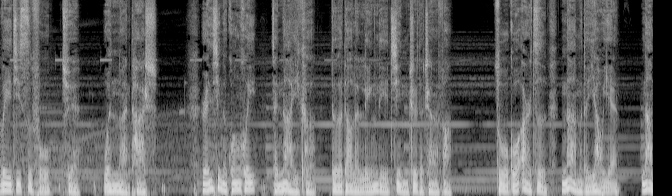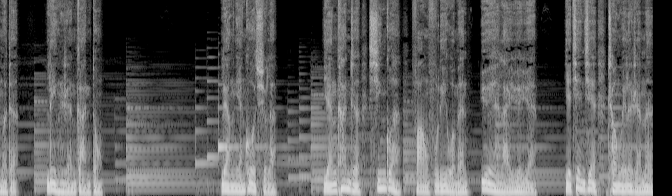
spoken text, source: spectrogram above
危机四伏却温暖踏实，人性的光辉。在那一刻，得到了淋漓尽致的绽放。祖国二字那么的耀眼，那么的令人感动。两年过去了，眼看着新冠仿佛离我们越来越远，也渐渐成为了人们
